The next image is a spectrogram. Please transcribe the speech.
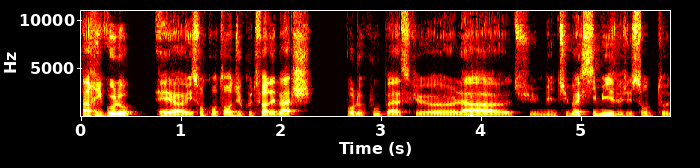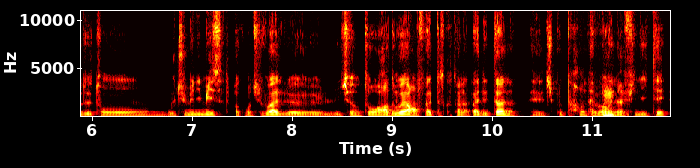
pas rigolo. Et ils sont contents du coup de faire des batchs pour le coup parce que euh, là, euh, tu, tu maximises l'utilisation de, ton, de ton- ou tu minimises, dépend comment tu vois, l'utilisation de ton hardware en fait parce que tu n'en as pas des tonnes et tu peux pas en avoir une Mhm. infinité.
